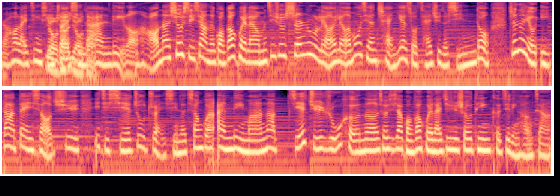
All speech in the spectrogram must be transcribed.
然后来进行转型的案例了。好，那休息一下呢，广告回来，我们继续深入聊一聊目前产业所采取的行动，真的有以大带小去一起协助转型的相关案例吗？那结局如何呢？休息一下，广告回来继续收听科技领航家。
